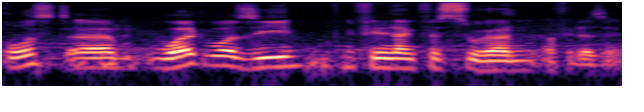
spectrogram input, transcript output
Prost, äh, World War Z. Vielen Dank fürs Zuhören. Auf Wiedersehen.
